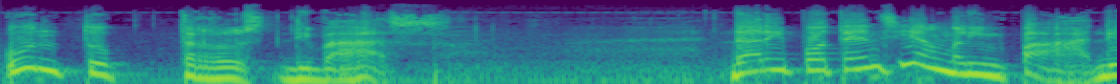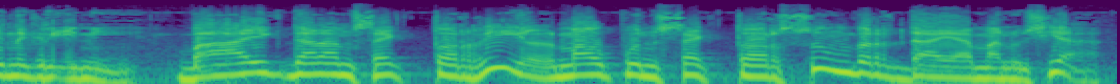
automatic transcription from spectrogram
untuk terus dibahas dari potensi yang melimpah di negeri ini, baik dalam sektor real maupun sektor sumber daya manusia.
